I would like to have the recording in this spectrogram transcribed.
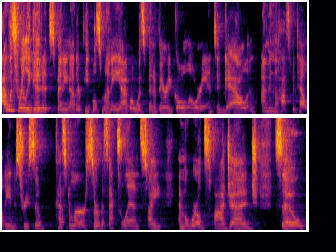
I was really good at spending other people's money. I've always been a very goal oriented Mhm. gal, and I'm in the hospitality industry, so customer service excellence. I am a world spa judge. So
